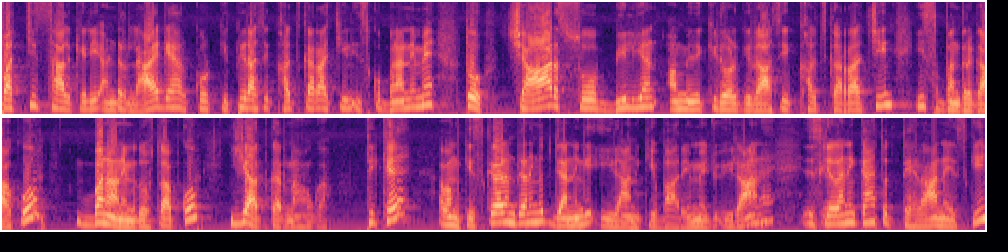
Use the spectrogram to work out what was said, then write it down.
25 साल के लिए अंडर लाया गया और कितनी राशि खर्च कर रहा है चीन इसको बनाने में? तो 400 बिलियन अमेरिकी डॉलर की राशि खर्च कर रहा है चीन इस बंदरगाह को बनाने में। दोस्तों, आपको याद करना होगा। ठीक है? अब हम किसके बारे में जानेंगे? तो जानेंगे ईरान के बारे में। जो ईरान है इसकी राजधानी कहाँ है? तो तेहरान है इसकी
